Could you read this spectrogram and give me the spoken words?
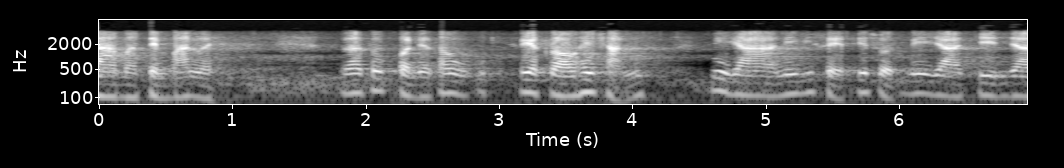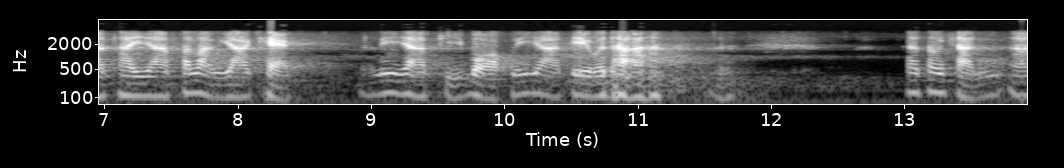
ยามาเต็มบ้านเลย แล้วทุกคนจะต้องเรียกร้องให้ฉัน นี่ยานี่วิเศษที่สุด นี่ยาจีนยาไทยยาฝรั่งยาแขก นี่ยาผีบอก นี่ยาเทวดา ถ้าต้องฉันอา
